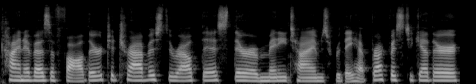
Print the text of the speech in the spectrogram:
kind of as a father to Travis throughout this. There are many times where they have breakfast together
